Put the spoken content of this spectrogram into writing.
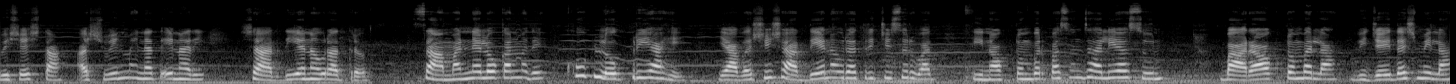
विशेषतः अश्विन महिन्यात येणारी शारदीय नवरात्र. सामान्य लोकांमध्ये खूप लोकप्रिय आहे. यावर्षी शारदीय नवरात्रीची सुरुवात तीन ऑक्टोंबरपासून झाली असून बारा ऑक्टोंबरला विजयदशमीला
